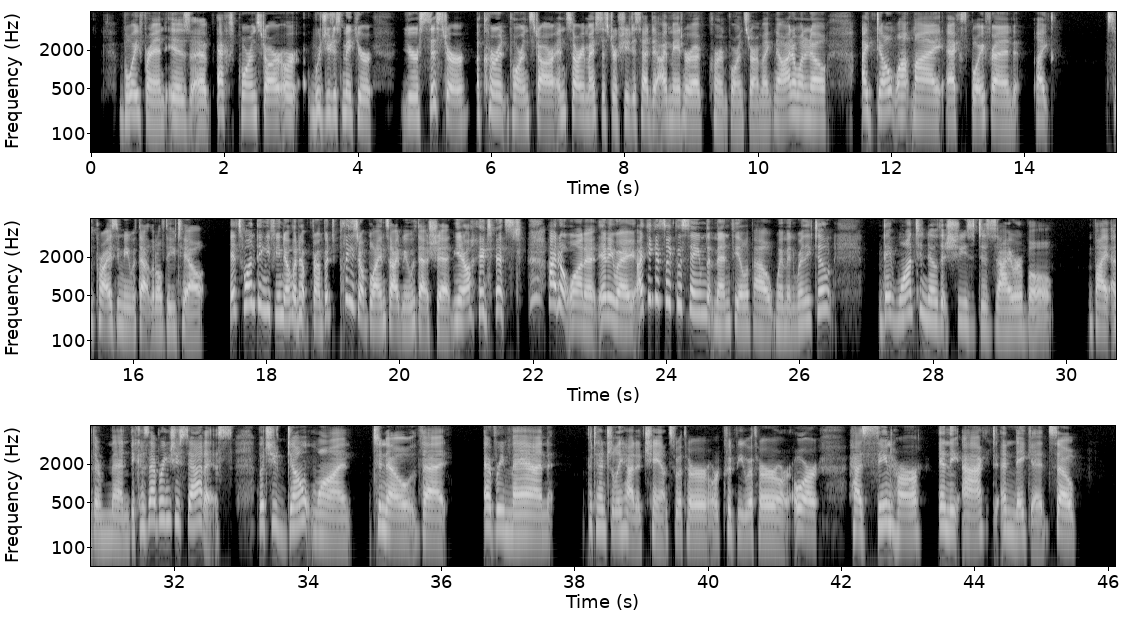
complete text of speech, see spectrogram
boyfriend is a ex porn star or would you just make your your sister a current porn star and sorry my sister she just had to i made her a current porn star i'm like no i don't want to know i don't want my ex-boyfriend like surprising me with that little detail. It's one thing if you know it up front, but please don't blindside me with that shit. You know, I just, I don't want it. Anyway, I think it's like the same that men feel about women, where they don't, they want to know that she's desirable by other men because that brings you status. But you don't want to know that every man potentially had a chance with her or could be with her or, or has seen her in the act and naked. So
